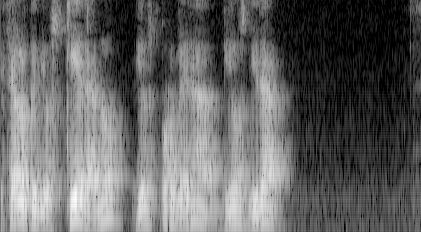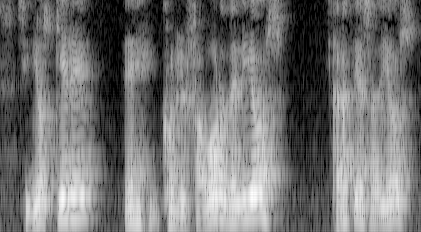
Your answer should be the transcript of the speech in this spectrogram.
Que sea lo que Dios quiera, ¿no? Dios proveerá, Dios dirá. Si Dios quiere, ¿eh? con el favor de Dios, gracias a Dios,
